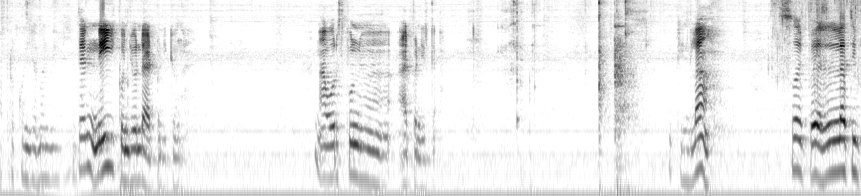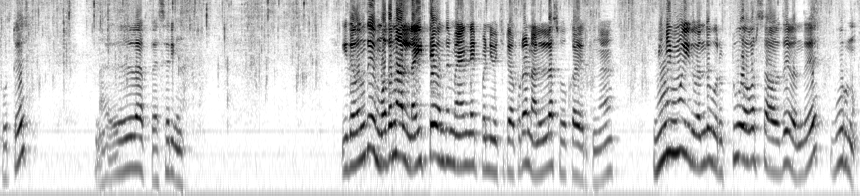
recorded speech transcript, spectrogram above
அப்புறம் கொஞ்சமாக நெய். தென் நெய் கொஞ்சோண்டு ஆட் பண்ணிக்கோங்க. நான் ஒரு ஸ்பூன் ஆட் பண்ணியிருக்கேன் ஓகேங்களா? ஸோ இப்போ எல்லாத்தையும் போட்டு நல்லா பெசரிங்க. இதை வந்து முத நாள் நைட்டே வந்து மேரினேட் பண்ணி வச்சுட்டா கூட நல்லா சோக்காக இருக்குங்க மினிமம் இது வந்து ஒரு டூ ஹவர்ஸ் ஆகுது வந்து ஊறணும்.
